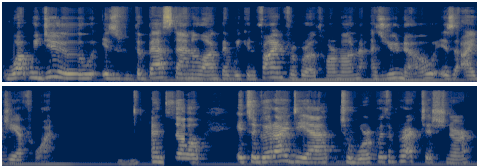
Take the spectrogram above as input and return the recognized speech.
What we do is the best analog that we can find for growth hormone, as you know, is IGF one, mm-hmm. and so it's a good idea to work with a practitioner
